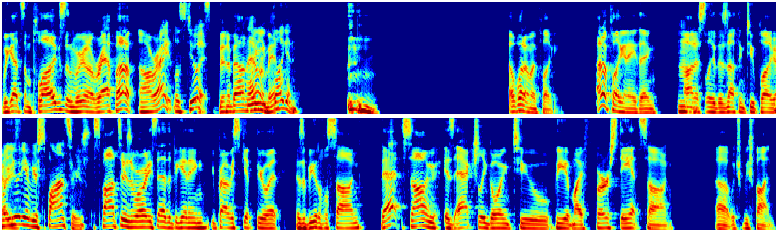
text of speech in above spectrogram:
we got some plugs, and we're gonna wrap up. All right, let's do It's It's been about an What are hour, you man. plugging? oh, what am I plugging? I'm not plugging anything. Mm. Honestly, there's nothing to plug. I Well, you already- have your sponsors. sponsors were already said at the beginning. You probably skipped through it. There's a beautiful song. That song is actually going to be my first dance song, uh, which will be fun.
